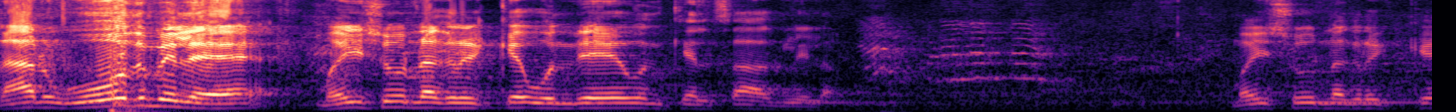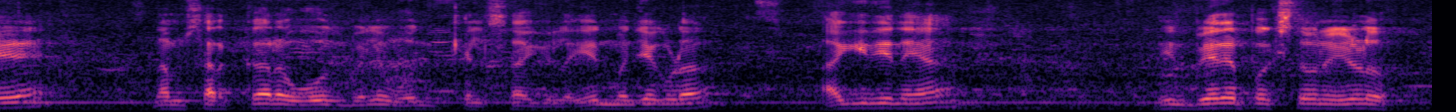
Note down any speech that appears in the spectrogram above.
ನಾನು ಹೋದ ಮೇಲೆ ಮೈಸೂರು ನಗರಕ್ಕೆ ಒಂದೇ ಒಂದು ಕೆಲಸ ಆಗಲಿಲ್ಲ. ಮೈಸೂರು ನಗರಕ್ಕೆ ನಮ್ಮ ಸರ್ಕಾರ ಹೋದ ಮೇಲೆ ಒಂದು ಕೆಲಸ ಆಗಿಲ್ಲ. ಏನು ಮಂಜೆ ಕೂಡ? ಆಗಿದ್ದೀನಯ್ಯ? ನೀನು ಬೇರೆ ಪಕ್ಷದವನು ಹೇಳು.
